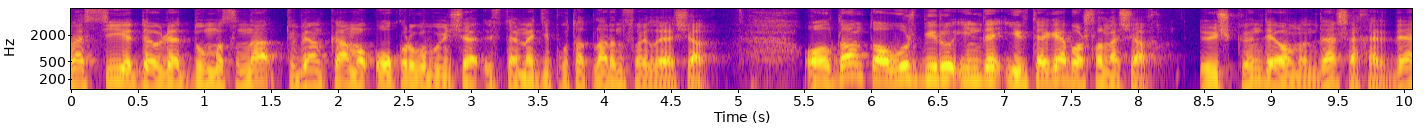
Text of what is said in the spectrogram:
Россия Дәүләт Думасына Түбән Кама округы буенча өстәмә депутатларын сайлаячак. Алдан тавыш бирү инде иртәгә башланачак. 3 көн дәвамында шәһәрдә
